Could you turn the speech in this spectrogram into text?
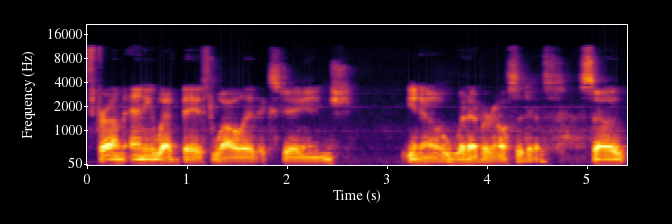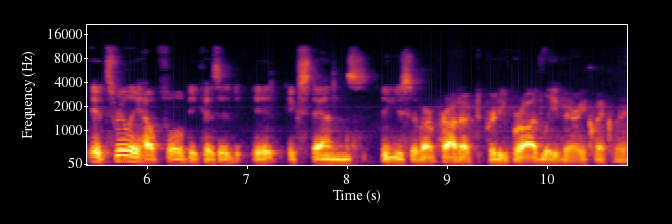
from any web based wallet exchange, you know, whatever else it is. So it's really helpful because it, it extends the use of our product pretty broadly very quickly.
